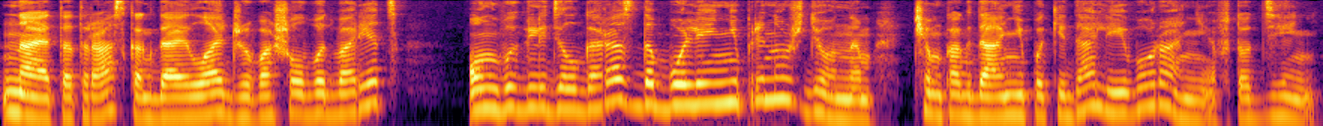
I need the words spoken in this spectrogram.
На этот раз, когда Элайджа вошел во дворец, он выглядел гораздо более непринужденным, чем когда они покидали его ранее в тот день.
